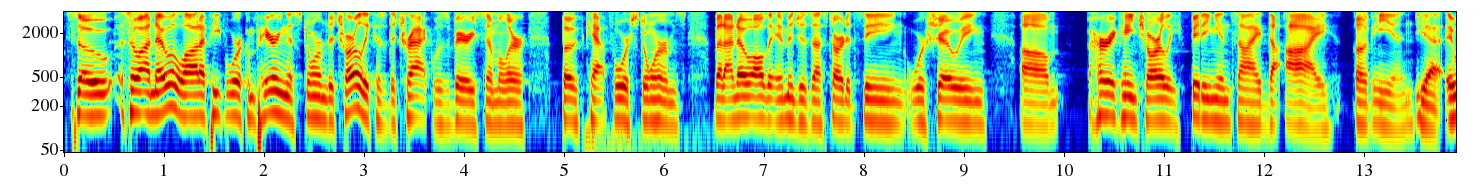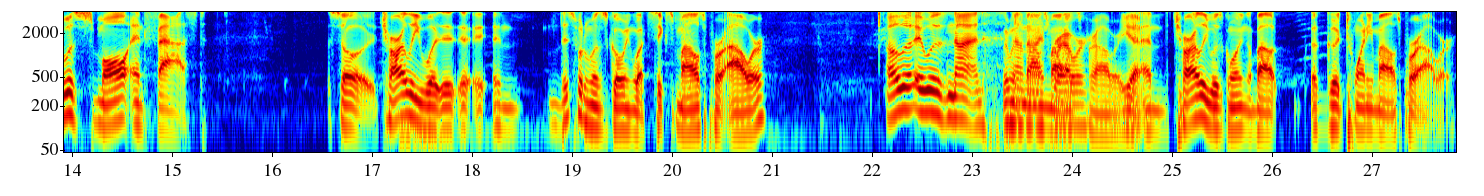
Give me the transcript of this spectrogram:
So so I know a lot of people were comparing the storm to Charley because the track was very similar, both Cat Four storms. But I know all the images I started seeing were showing um, Hurricane Charley fitting inside the eye of Ian. Yeah, it was small and fast. So Charley was, and this one was going what six miles per hour. Oh, it was nine. It was nine, miles, per, hour. Yeah. and Charley was going about a good twenty miles per hour.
